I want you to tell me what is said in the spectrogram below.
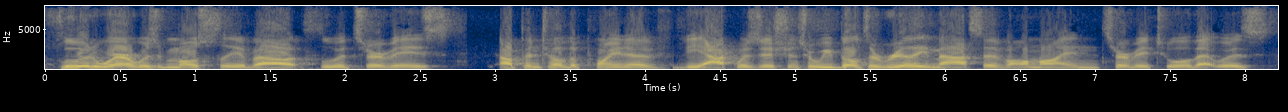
Fluidware was mostly about fluid surveys up until the point of the acquisition. So we built a really massive online survey tool that was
